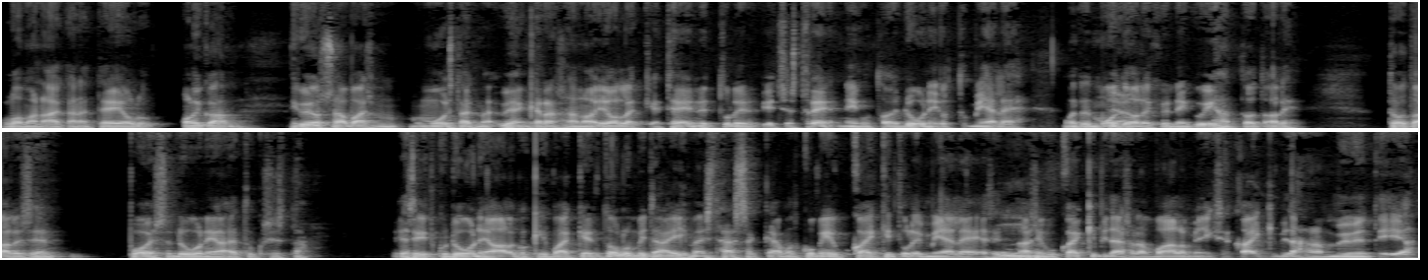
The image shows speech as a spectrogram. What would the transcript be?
loman aikana, että ei ollut, olikohan, niin kuin jossain vaiheessa mä muistan, että mä yhden kerran sanoin jollekin, että hei, nyt tuli itse asiassa niin kuin toi duuni-juttu mieleen, mutta muuten oli kyllä niin kuin ihan totaali, totaalisen poissa duuniajatuksista. Ja sitten kun duuni alkoikin, vaikka ei nyt ollut mitään ihmeistä hässäkään, mutta kumminkin kaikki tuli mieleen ja sitten mm. taas niin kaikki pitää saada valmiiksi ja kaikki pitää saada myyntiin ja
